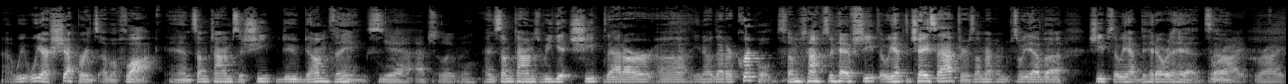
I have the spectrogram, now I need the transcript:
uh, we, we are shepherds of a flock, and sometimes the sheep do dumb things. Yeah, absolutely. And sometimes we get sheep that are, uh, you know, that are crippled. Sometimes we have sheep that we have to chase after. Sometimes we have, uh, sheep that we have to hit over the head. So, Right, right.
